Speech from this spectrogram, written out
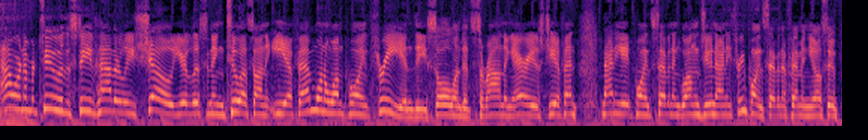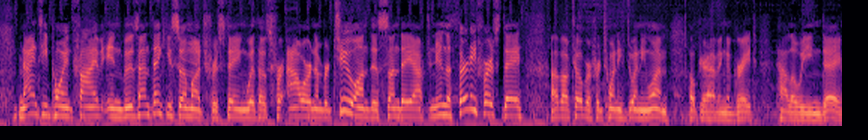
Hour number two of the Steve Hatherley Show. You're listening to us on EFM 101.3 in the Seoul and its surrounding areas, GFN 98.7 in Gwangju, 93.7 FM in Yosu, 90.5 in Busan. Thank you so much for staying with us for hour number two on this Sunday afternoon, the 31st day of October for 2021. Hope you're having a great Halloween day.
